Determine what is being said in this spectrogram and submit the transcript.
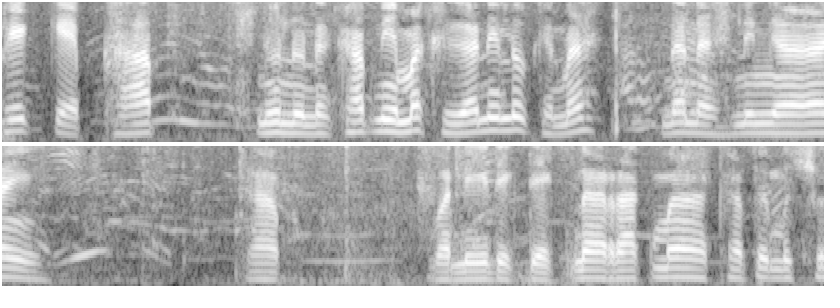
พริกเก็บครับนู่นๆนะครับนี่มะเขือนี่ลูกเห็นไหมนั่นน่ะนี่ไงครับ วันนี้เด็กๆน่ารักมากครับท่านผู้ช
